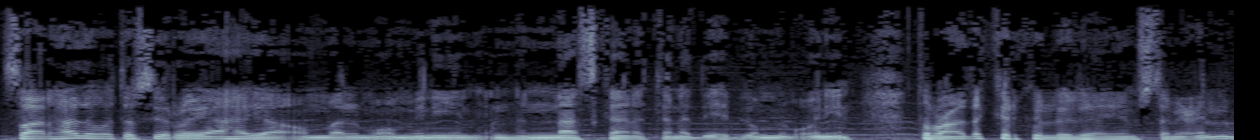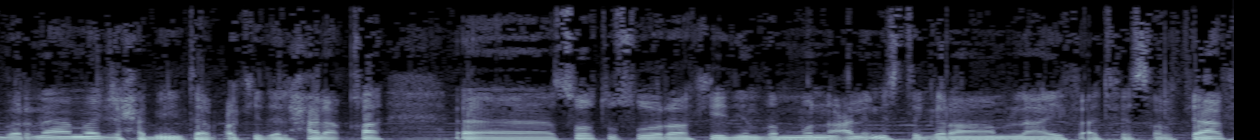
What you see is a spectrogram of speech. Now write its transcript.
صار هذا هو تفسير رؤياها يا أم المؤمنين إن الناس كانت تناديه بأم المؤمنين. طبعا أذكر كل المستمعين البرنامج حابين يتابعوا أكيد الحلقة. آه صوت وصورة أكيد ينضموا لنا على الإنستغرام live @فيصل كاف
